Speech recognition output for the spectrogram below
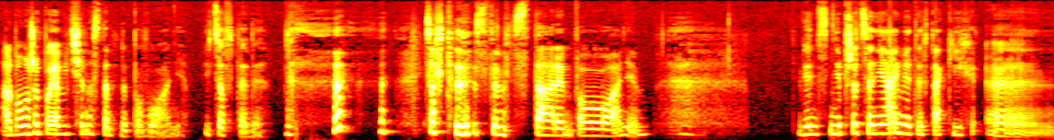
Albo może pojawić się następne powołanie. I co wtedy? co wtedy z tym starym powołaniem? Więc nie przeceniajmy tych takich e,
